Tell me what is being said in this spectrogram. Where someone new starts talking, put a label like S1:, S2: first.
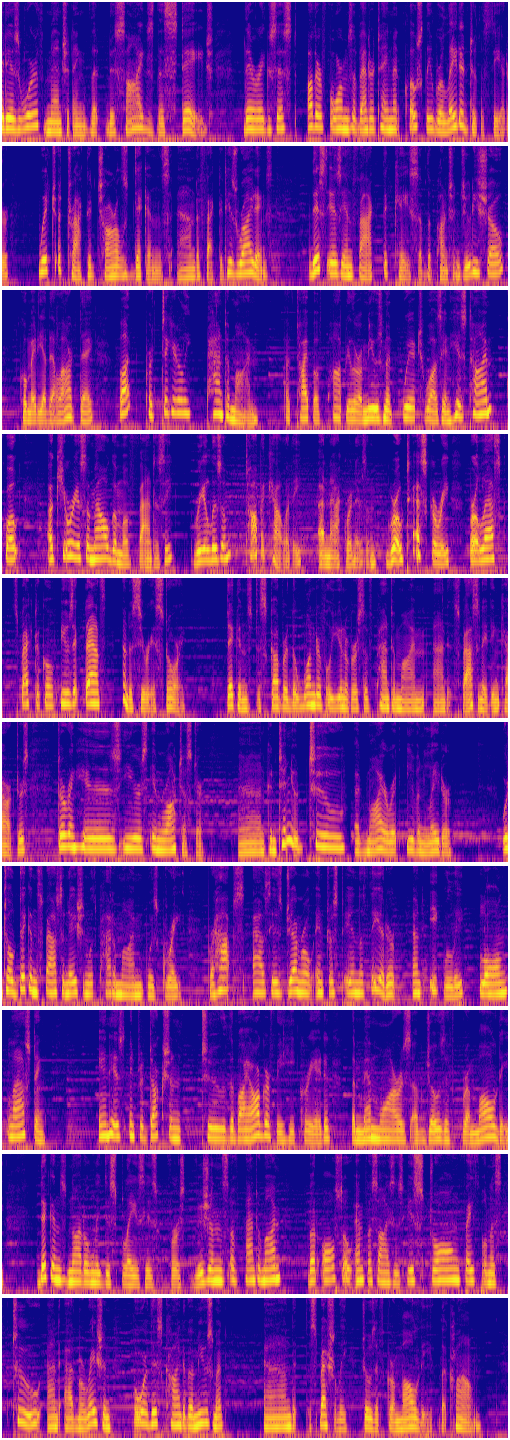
S1: It is worth mentioning that besides the stage, there exist other forms of entertainment closely related to the theater which attracted Charles Dickens and affected his writings. This is, in fact, the case of the Punch and Judy show, Commedia dell'arte, but particularly pantomime, a type of popular amusement which was in his time, quote, a curious amalgam of fantasy, realism, topicality, anachronism, grotesquerie, burlesque, spectacle, music, dance, and a serious story. Dickens discovered the wonderful universe of pantomime and its fascinating characters during his years in Rochester and continued to admire it even later. We're told Dickens' fascination with pantomime was great, perhaps as his general interest in the theater and equally long lasting. In his introduction to the biography he created, The Memoirs of Joseph Grimaldi, Dickens not only displays his first visions of pantomime, but also emphasizes his strong faithfulness to and admiration for this kind of amusement, and especially Joseph Grimaldi, the clown.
